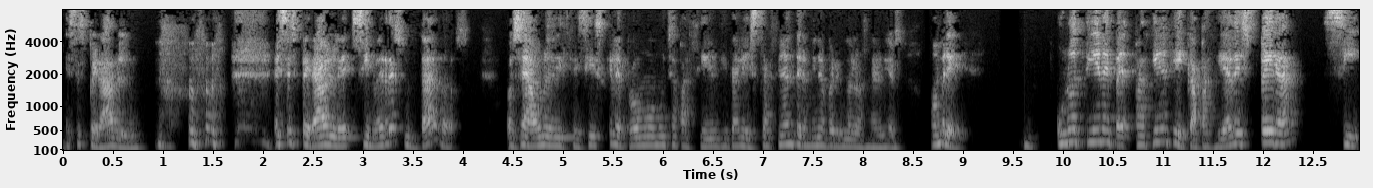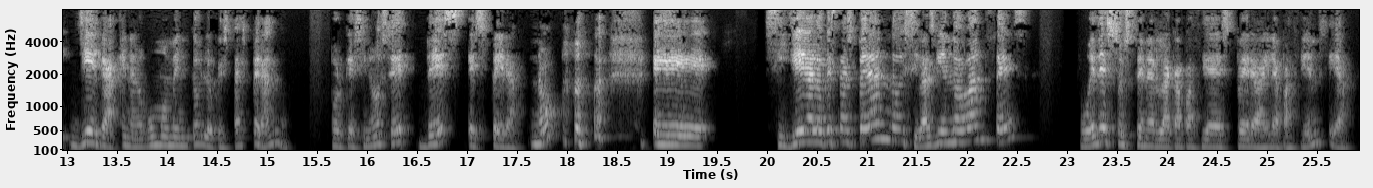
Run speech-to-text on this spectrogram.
Es esperable. es esperable si no hay resultados. O sea, uno dice, si es que le pongo mucha paciencia y tal, y es que al final termino perdiendo los nervios. Hombre, uno tiene paciencia y capacidad de espera si llega en algún momento lo que está esperando, porque si no se desespera, ¿no? Eh, si llega lo que está esperando y si vas viendo avances, puedes sostener la capacidad de espera y la paciencia,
